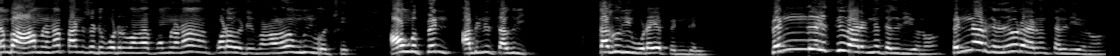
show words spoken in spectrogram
ஏன்பா ஆம்பளைனா பேண்ட் ஷர்ட் போட்டுருவாங்க பொம்பளைனா புடவை கட்டிருப்பாங்க அவ்வளோதான் முடிஞ்சு போச்சு. அவங்க பெண் அப்படின்னு தகுதி தகுதி உடைய பெண்கள். பெண்களுக்கு வேற என்ன தகுதி வேணும்? பெண்ணாக இருக்கிறதே ஒரு வேற என்ன தகுதி வேணும்?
